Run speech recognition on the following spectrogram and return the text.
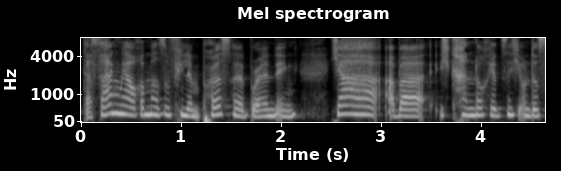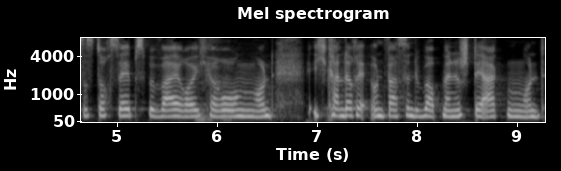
Das sagen mir auch immer so viele im Personal Branding. Ja, aber ich kann doch jetzt nicht und das ist doch Selbstbeweihräucherung und ich kann doch und was sind überhaupt meine Stärken und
